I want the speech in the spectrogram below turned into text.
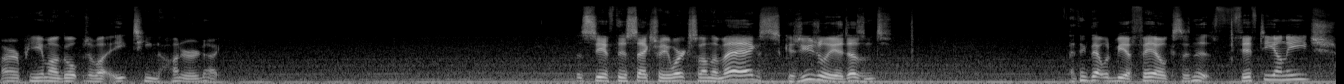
RPM, I'll go up to about 1800. I... Let's see if this actually works on the mags, because usually it doesn't. I think that would be a fail, because isn't it 50 on each?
